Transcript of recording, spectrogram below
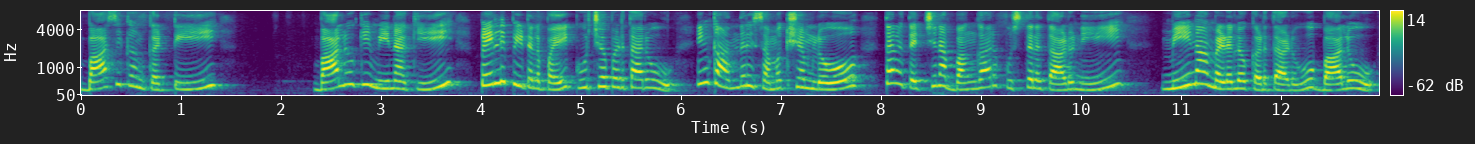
బాసికం కట్టి బాలుకి మీనాకి పెళ్ళి పీటలపై కూర్చోపెడతారు. ఇంకా అందరి సమక్షంలో తను తెచ్చిన బంగారు పుస్తల తాడుని మీనా మెడలో కడతాడు బాలు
